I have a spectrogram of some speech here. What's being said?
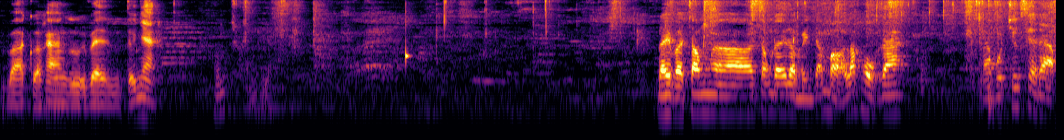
và cửa hàng gửi về tới nhà đây, và trong ờ, trong đây là mình đã mở lắp hộp ra. Là một chiếc xe đạp.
